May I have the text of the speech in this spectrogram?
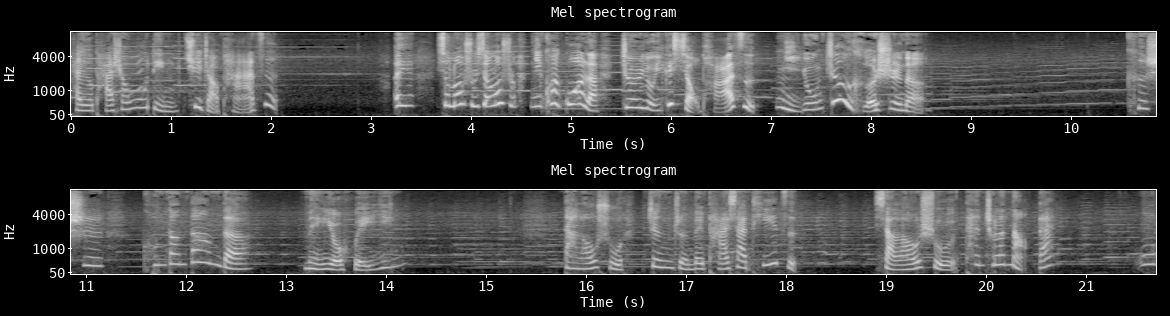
他又爬上屋顶去找耙子。哎呀，小老鼠，小老鼠，你快过来，这儿有一个小耙子，你用正合适呢。可是空荡荡的，没有回音。大老鼠正准备爬下梯子，小老鼠探出了脑袋：“我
